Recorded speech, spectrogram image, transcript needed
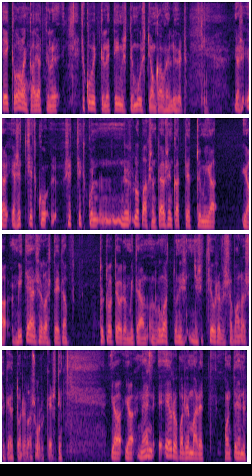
eikä ollenkaan ajattele, se kuvittelee, että ihmisten muisti on kauhean lyhyt. Ja, ja, ja sitten sit, kun, sit, sit, kun lupaukset on täysin katteettomia ja mitään sellaista ei toteudu, mitä on, on luvattu, niin, niin sitten seuraavissa vaaleissa käy todella surkeasti. Ja, ja näin Euroopan demarit on tehnyt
